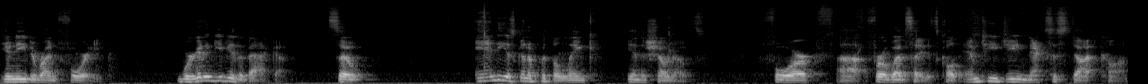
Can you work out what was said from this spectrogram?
you need to run 40. We're going to give you the backup. So Andy is going to put the link in the show notes for uh, for a website. It's called mtgnexus.com.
